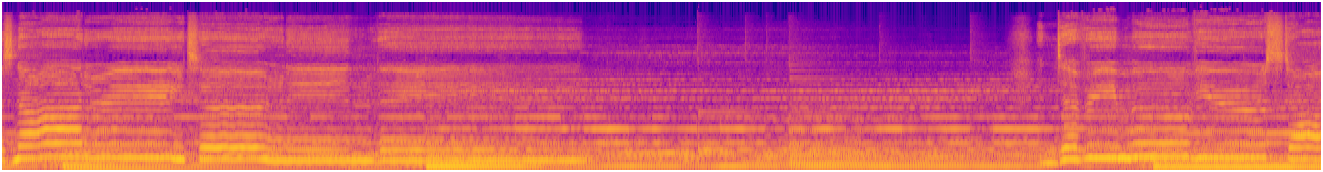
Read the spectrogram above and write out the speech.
Does not return in vain. And every move you start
